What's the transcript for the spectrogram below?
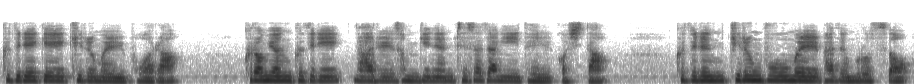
그들에게 기름을 부어라. 그러면 그들이 나를 섬기는 제사장이 될 것이다. 그들은 기름 부음을 받음으로써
